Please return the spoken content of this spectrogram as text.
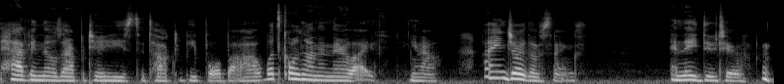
having those opportunities to talk to people about how, what's going on in their life. You know, I enjoy those things, and they do too.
